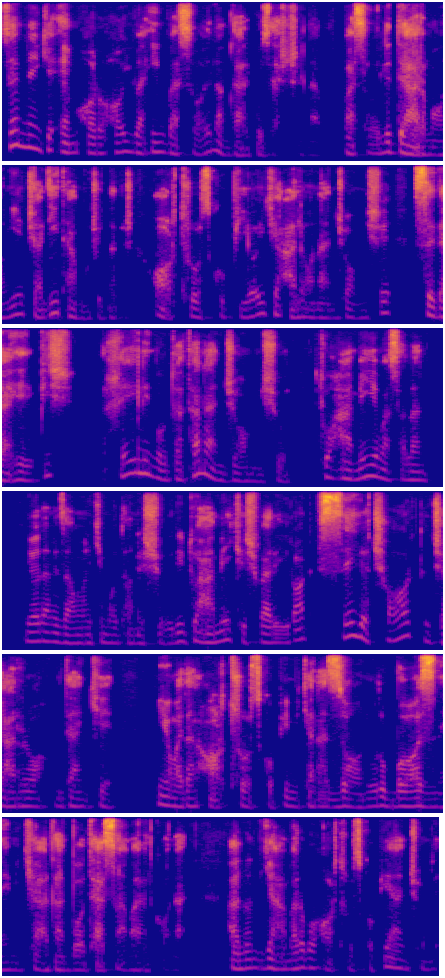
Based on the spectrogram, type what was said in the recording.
ضمن اینکه MRI و این وسایل هم در گذشته نبود. وسایل درمانی جدید هم وجود نداشت. آرتروسکوپی هایی که الان انجام میشه سه دهه پیش خیلی ندرتا انجام می‌شد. تو همه مثلا یادم زمانی که ما دانشجو بودیم تو همه کشور ایران سه یا چهار تا جراح بودن که می اومدن آرتروسکوپی می‌کردن زانو رو باز نمی‌کردن با دست عمل کنن. الان دیگه همه رو با آرتروسکوپی انجام میدن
